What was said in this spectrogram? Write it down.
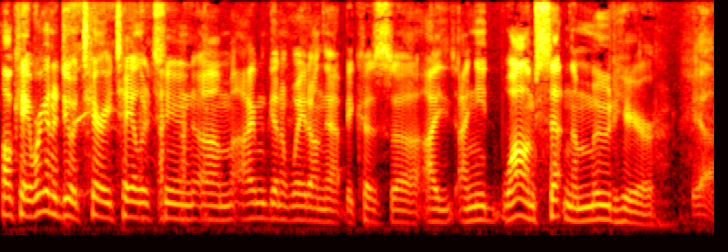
Okay, we're going to do a Terry Taylor tune. Um, I'm going to wait on that because uh, I I need while I'm setting the mood here. Yeah.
